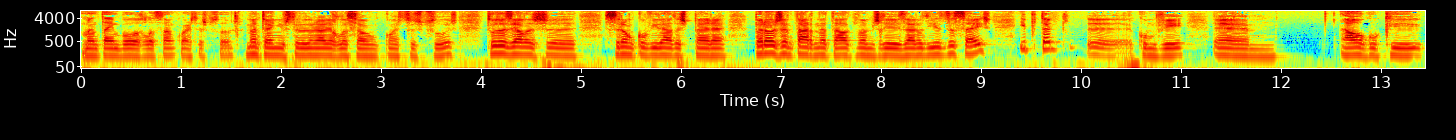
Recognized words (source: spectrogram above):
Mantém boa relação com estas pessoas? Mantenho extraordinária relação com estas pessoas. Todas elas serão convidadas para para o jantar de Natal que vamos realizar no dia 16 e, portanto, eh, como vê, eh, algo que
